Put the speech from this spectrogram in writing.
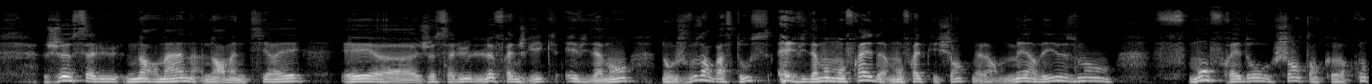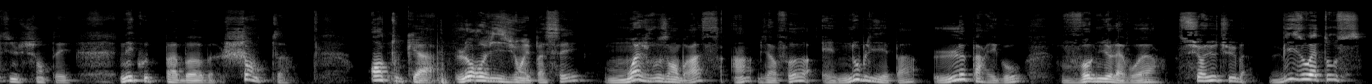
Je salue Norman, Norman Tiré. Et je salue le French Geek, évidemment. Donc je vous embrasse tous. Évidemment mon Fred, mon Fred qui chante, mais alors merveilleusement. Mon Fredo chante encore, continue de chanter. N'écoute pas Bob, chante. En tout cas, l'Eurovision est passée. Moi, je vous embrasse hein, bien fort. Et n'oubliez pas, le Parigo, vaut mieux l'avoir sur YouTube. Bisous à tous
